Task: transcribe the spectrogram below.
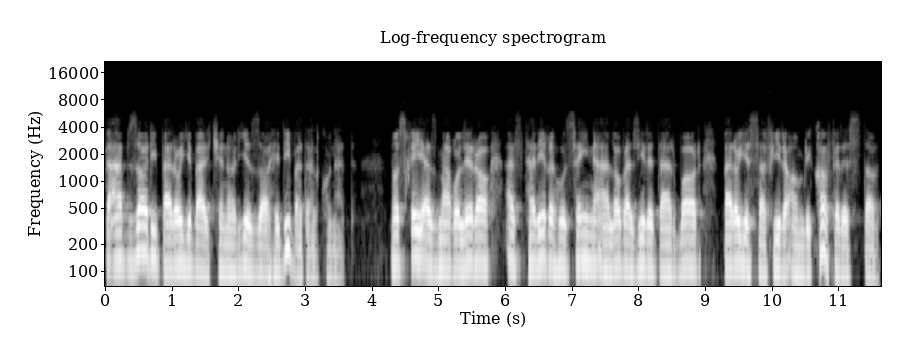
به ابزاری برای برکناری زاهدی بدل کند. نسخه از مقاله را از طریق حسین علا وزیر دربار برای سفیر آمریکا فرستاد.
